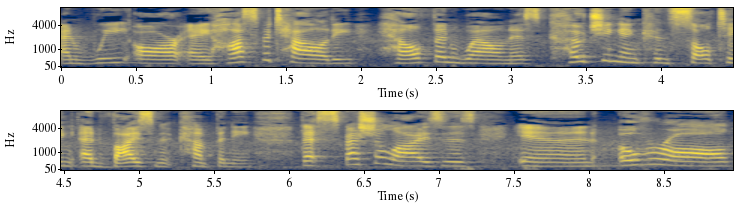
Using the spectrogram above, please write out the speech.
and we are a hospitality, health and wellness, coaching and consulting advisement company that specializes in overall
